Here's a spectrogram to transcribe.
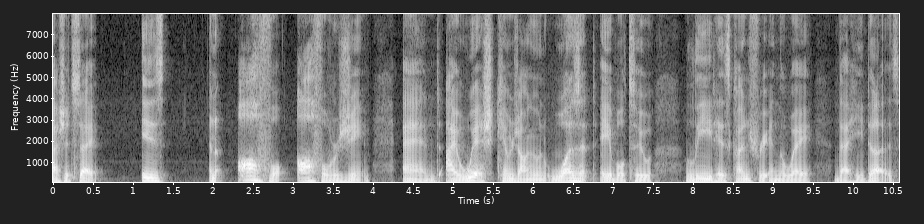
I should say, is an awful, awful regime. And I wish Kim Jong un wasn't able to lead his country in the way that he does.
